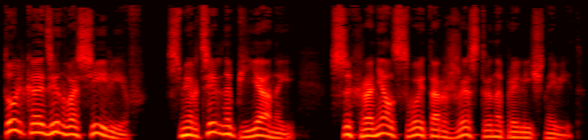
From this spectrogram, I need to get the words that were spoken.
только один Васильев, смертельно пьяный, сохранял свой торжественно приличный вид.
